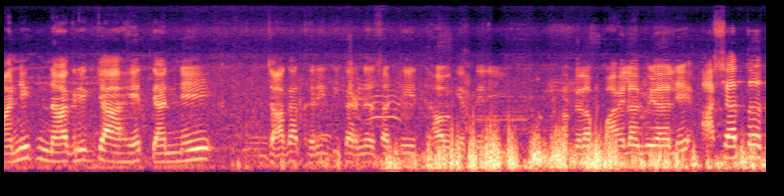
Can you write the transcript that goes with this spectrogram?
अनेक नागरिक जे आहेत त्यांनी जागा खरेदी करण्यासाठी धाव घेतलेली आपल्याला पाहायला मिळाले. अशातच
